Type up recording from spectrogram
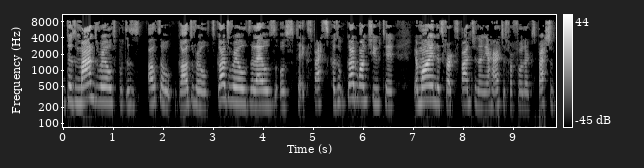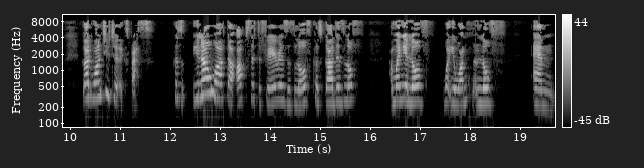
there's man's rules, but there's also God's rules. God's rules allows us to express because God wants you to. Your mind is for expansion, and your heart is for fuller expression. God wants you to express because you know what the opposite to fear is is love because God is love. And when you love what you want and love um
